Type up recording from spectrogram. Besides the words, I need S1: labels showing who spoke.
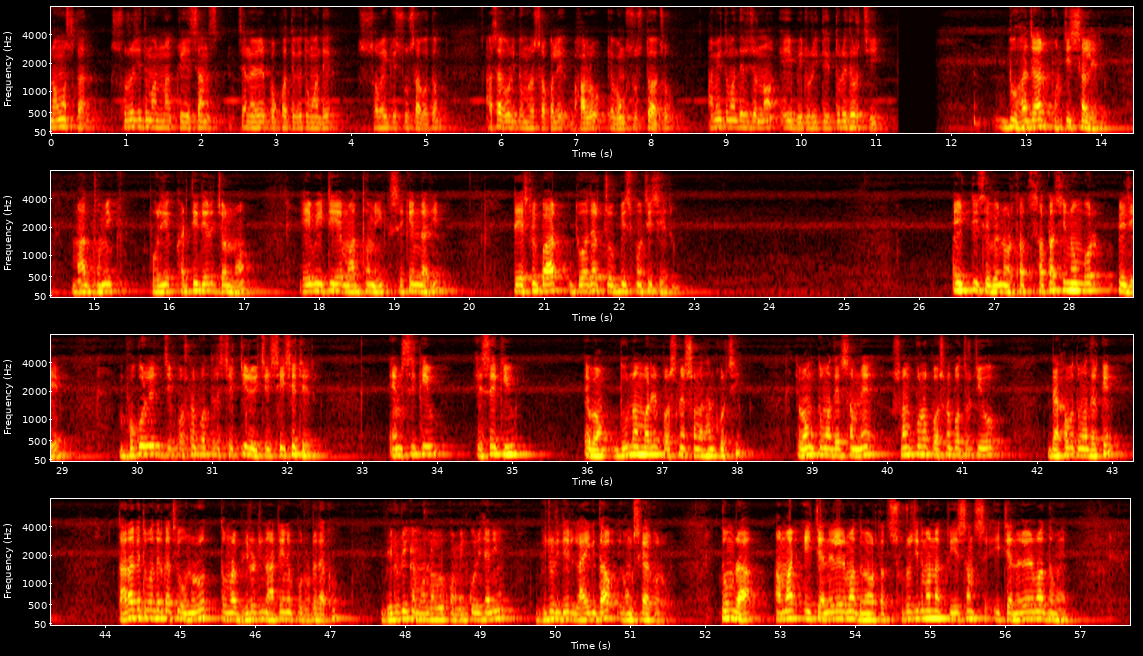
S1: নমস্কার, সুরজিৎ মান্না ক্রিয়েশনস চ্যানেলের পক্ষ থেকে তোমাদের সবাইকে সুস্বাগতম। আশা করি তোমরা সকলে ভালো এবং সুস্থ আছো। আমি তোমাদের জন্য এই ভিডিওটিতে তুলে ধরছি দু হাজার পঁচিশ সালের মাধ্যমিক পরীক্ষার্থীদের জন্য এবিটিএ মাধ্যমিক সেকেন্ডারি টেস্ট পেপার দু হাজার চব্বিশ পঁচিশের এইটটি সেভেন অর্থাৎ সাতাশি নম্বর পেজে ভূগোলের যে প্রশ্নপত্রের সেটটি রয়েছে, সেই সেটের এমসিকিউ এসএ কিউ এবং দু নম্বরের প্রশ্নের সমাধান করছি এবং তোমাদের সামনে সম্পূর্ণ প্রশ্নপত্রটিও দেখাবো তোমাদেরকে। তার আগে তোমাদের কাছে অনুরোধ, তোমরা ভিডিওটি না টেনে পুরোটা দেখো। ভিডিওটি কেমন লাগল কমেন্ট করে জানিও। ভিডিওটিতে লাইক দাও এবং শেয়ার করো। তোমরা আমার এই চ্যানেলের মাধ্যমে, অর্থাৎ সুরজিৎ মান্না ক্রিয়েশনস এই চ্যানেলের মাধ্যমে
